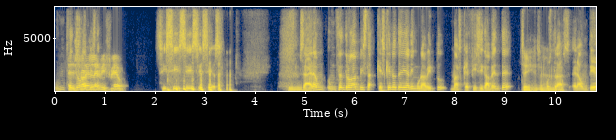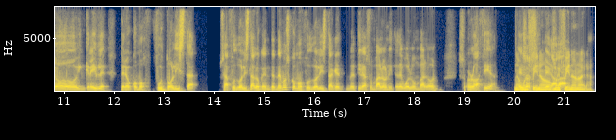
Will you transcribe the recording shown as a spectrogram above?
un El Soren centrocampista. Levy feo. Sí, sí, sí, sí, sí. O sea, o sea, era un, un centrocampista que es que no tenía ninguna virtud, más que físicamente, Sí, sí. ostras, era un tío increíble. Pero como futbolista, o sea, futbolista, lo que entendemos como futbolista, que le tiras un balón y te devuelve un balón, eso no lo hacía. No, muy sí, fino, pegaba. muy fino no era.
